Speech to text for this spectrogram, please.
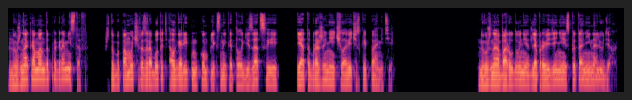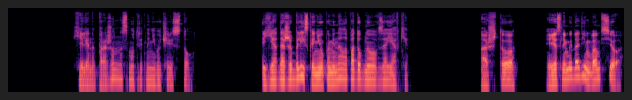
Нужна команда программистов, чтобы помочь разработать алгоритм комплексной каталогизации и отображение человеческой памяти. Нужно оборудование для проведения испытаний на людях. Хелена пораженно смотрит на него через стол. Я даже близко не упоминала подобного в заявке. А что, если мы дадим вам все,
